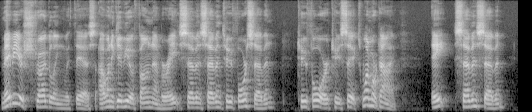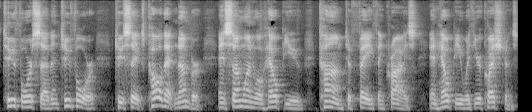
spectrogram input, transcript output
Maybe you're struggling with this. I want to give you a phone number 877 247 2426. One more time 877 247 2426. Call that number and someone will help you come to faith in Christ and help you with your questions.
